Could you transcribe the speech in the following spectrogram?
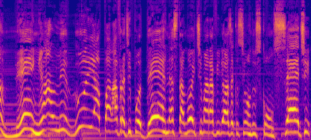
Amém, aleluia! Palavra de poder nesta noite maravilhosa que o Senhor nos concede.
